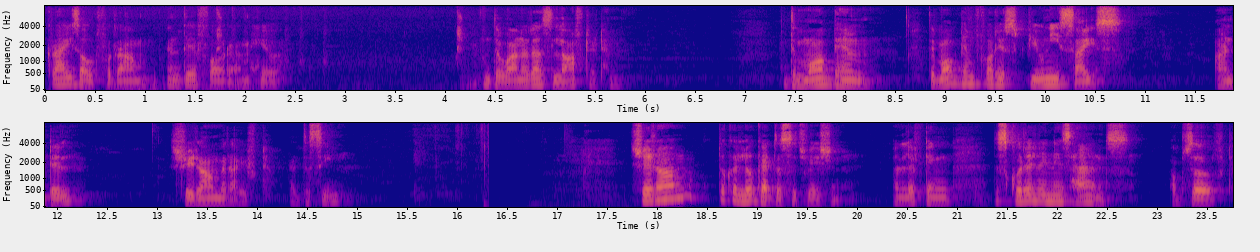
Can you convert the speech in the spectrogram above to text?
cries out for Ram, and therefore I am here. The Vanaras laughed at him. They mocked him. They mocked him for his puny size until Sri Ram arrived at the scene. Sri Ram took a look at the situation and lifting the squirrel in his hands, observed,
